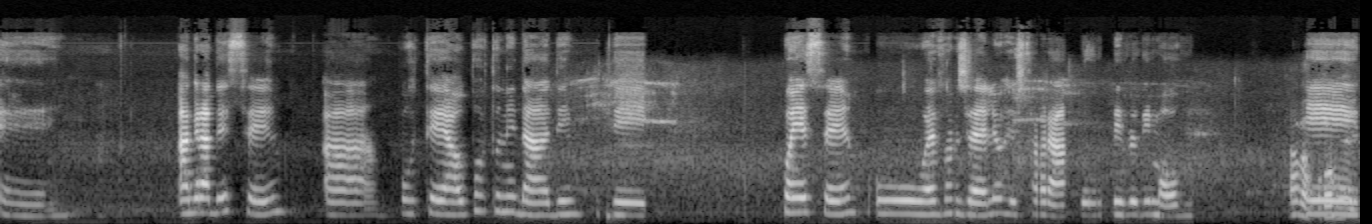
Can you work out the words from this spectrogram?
É, agradecer a, por ter a oportunidade de conhecer o Evangelho Restaurado, o livro de Mormon. Ah, e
